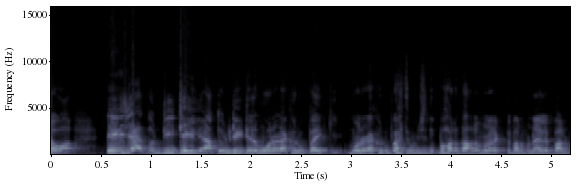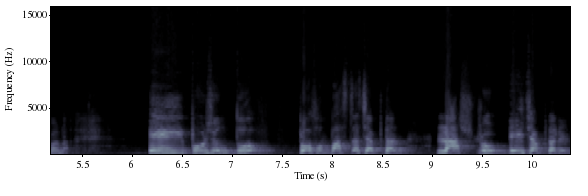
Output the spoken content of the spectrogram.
দেওয়া। এই যে এত ডিটেইল এত ডিটেল মনে রাখার উপায় কি? মনে রাখার উপায় তুমি যদি পারো তাহলে মনে রাখতে পারবে, নাহলে পারবে না। এই পর্যন্ত প্রথম পাঁচটা চ্যাপ্টার রাষ্ট্র এই চ্যাপ্টারের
